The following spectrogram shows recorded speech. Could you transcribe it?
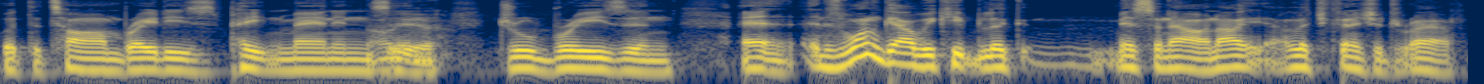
with the Tom Brady's, Peyton Manning's, Oh, and yeah. Drew Brees, and, and and there's one guy we keep look, missing out, and I, I'll let you finish your draft.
